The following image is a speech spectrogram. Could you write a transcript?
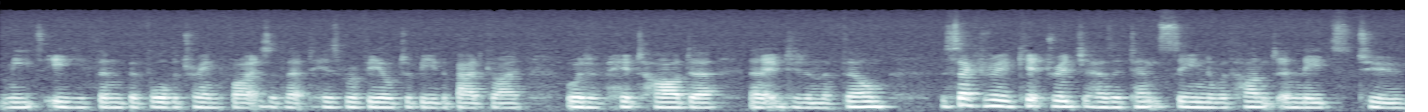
meet Ethan before the train fight so that his reveal to be the bad guy would have hit harder than it did in the film. The Secretary Kittredge has a tense scene with Hunt and leads to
